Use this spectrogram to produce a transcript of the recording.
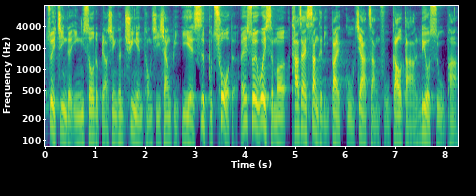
最近的营收的表现跟去年同期相比也是不错的，哎，所以为什么？什么？它在上个礼拜股价涨幅高达六十五趴。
